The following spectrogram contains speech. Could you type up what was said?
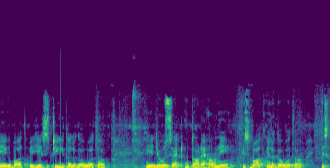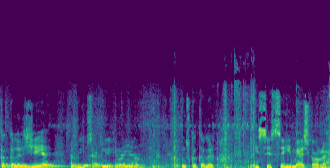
एक बात पे ये स्टील का लगा हुआ था। ये जो सेट उतारा है हमने, इस बात में लगा हुआ था। इसका कलर ये है। अभी जो सेट लेकर आए हैं ना, उसका कलर इससे इससे ही मैच कर रहा है।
